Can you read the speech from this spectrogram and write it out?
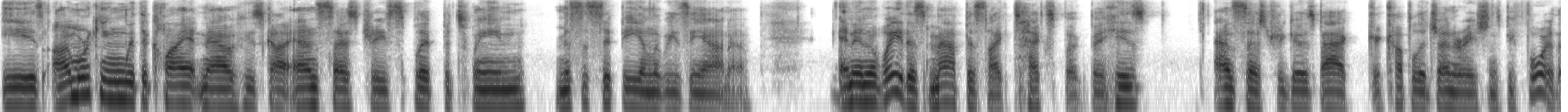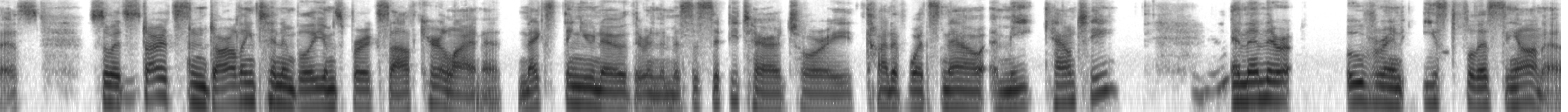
is I'm working with a client now who's got ancestry split between Mississippi and Louisiana. And in a way, this map is like textbook, but his ancestry goes back a couple of generations before this. So it starts in Darlington and Williamsburg, South Carolina. Next thing you know, they're in the Mississippi Territory, kind of what's now Amite County. Mhm. And then they're over in East Feliciana.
